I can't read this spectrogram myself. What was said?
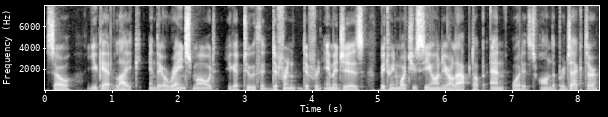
So you get like in the arranged mode, you get two different different images between what you see on your laptop and what is on the projector.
